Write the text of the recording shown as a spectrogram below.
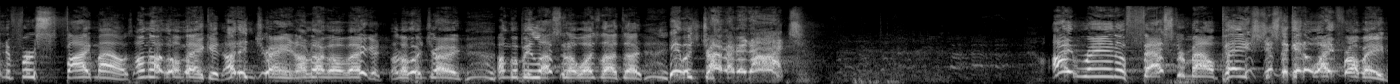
in the first five miles. I'm not to make it. I didn't train. I'm not to make it. I'm not to train. I'm to be less than I was last night. He was driving me nuts. I ran a faster mile pace just to get away from him.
